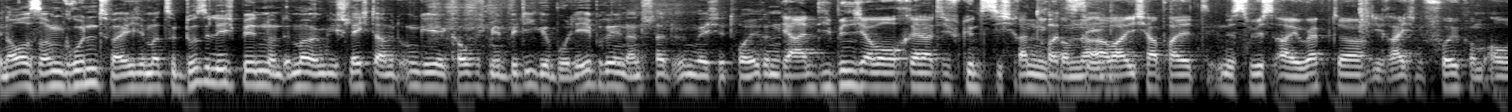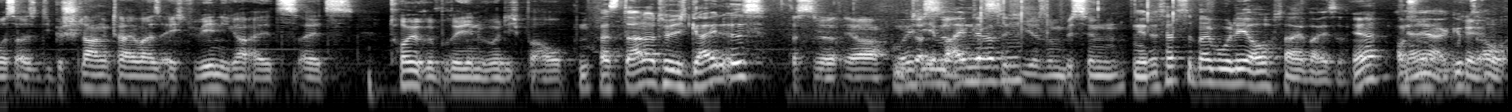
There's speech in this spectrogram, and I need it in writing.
Genau aus so einem Grund, weil ich immer zu dusselig bin und immer irgendwie schlecht damit umgehe, kaufe ich mir billige Bolet-Brillen anstatt irgendwelche teuren. Ja, an die bin ich aber auch relativ günstig rangekommen. Ne? Aber ich habe halt eine Swiss Eye Raptor. Die reichen vollkommen aus. Also die beschlagen teilweise echt weniger als, als teure Brillen, würde ich behaupten. Was da natürlich geil ist, Das, äh, ja, Wollte ich das, eben dass einwerfen? du hier so ein bisschen. ne, das hast du bei Bolet auch teilweise. Ja? Ach so, ja, ja, gibt's okay. auch.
